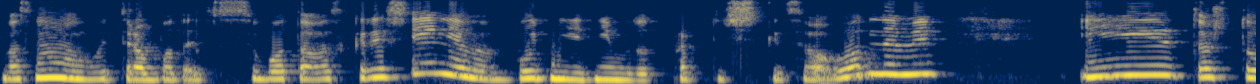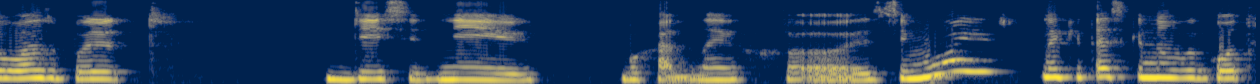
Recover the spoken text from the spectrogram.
в основном будет работать суббота-воскресенье, будние дни будут практически свободными, и то, что у вас будет 10 дней выходных э, зимой на китайский Новый год,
